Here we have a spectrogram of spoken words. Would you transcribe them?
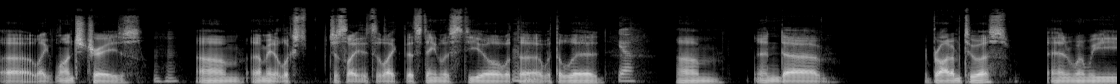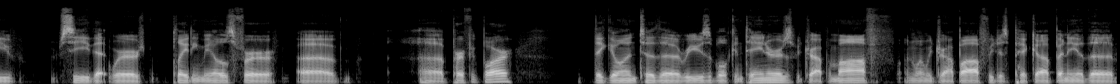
uh, like lunch trays. Um, I mean, it looks just like it's like the stainless steel with the with the lid, Yeah. and uh, brought them to us. And when we see that we're plating meals for uh, uh, Perfect Bar, they go into the reusable containers. We drop them off, and when we drop off, we just pick up any of the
